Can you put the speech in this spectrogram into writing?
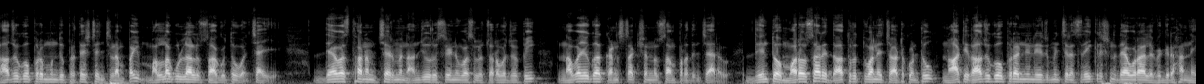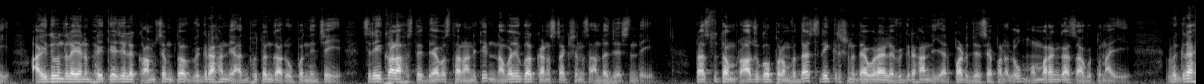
రాజగోపురం ముందు ప్రతిష్ఠించడంపై మల్లగుల్లాలు సాగుతూ వచ్చాయి. దేవస్థానం చైర్మన్ అంజూరు శ్రీనివాసులు చొరవ చూపి నవయుగ కన్స్ట్రక్షన్ను సంప్రదించారు. దీంతో మరోసారి దాతృత్వాన్ని చాటుకుంటూ నాటి రాజగోపురాన్ని నిర్మించిన శ్రీకృష్ణదేవరాయల విగ్రహాన్ని ఐదు వందల ఎనభై కేజీల కాంస్యంతో విగ్రహాన్ని అద్భుతంగా రూపొందించి శ్రీకాళహస్తి దేవస్థానానికి నవయుగ కన్స్ట్రక్షన్స్ అందజేసింది. ప్రస్తుతం రాజగోపురం వద్ద శ్రీకృష్ణదేవరాయల విగ్రహాన్ని ఏర్పాటు చేసే పనులు ముమ్మరంగా సాగుతున్నాయి. విగ్రహ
